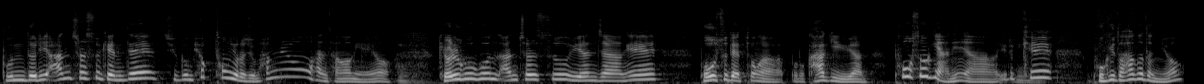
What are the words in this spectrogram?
분들이 안철수계인데 지금 혁통위로 지금 합류한 상황이에요. 음. 결국은 안철수 위원장의 보수 대통합으로 가기 위한 포석이 아니냐 이렇게 음. 보기도 하거든요.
